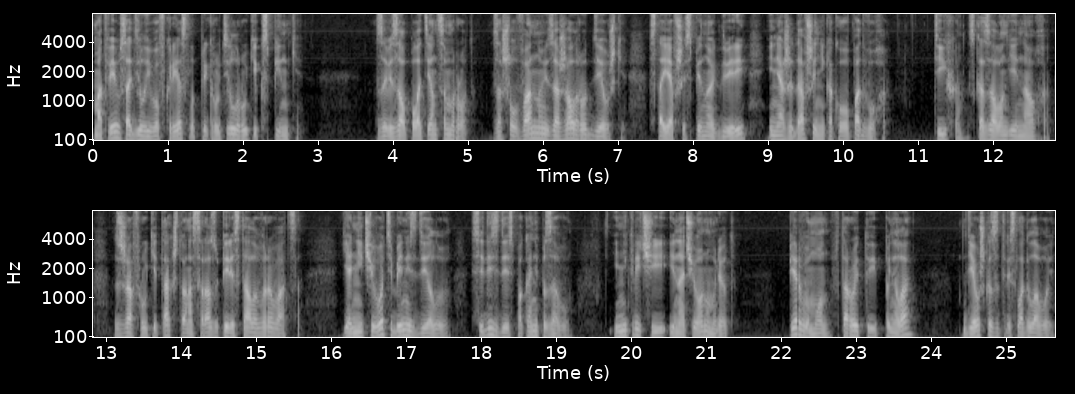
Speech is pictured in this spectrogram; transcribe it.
Матвей усадил его в кресло, прикрутил руки к спинке. Завязал полотенцем рот, зашел в ванну и зажал рот девушки, стоявшей спиной к двери и не ожидавшей никакого подвоха. «Тихо», — сказал он ей на ухо, сжав руки так, что она сразу перестала вырываться. «Я ничего тебе не сделаю. Сиди здесь, пока не позову. И не кричи, иначе он умрет. Первым он, второй ты, поняла?» Девушка затрясла головой.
